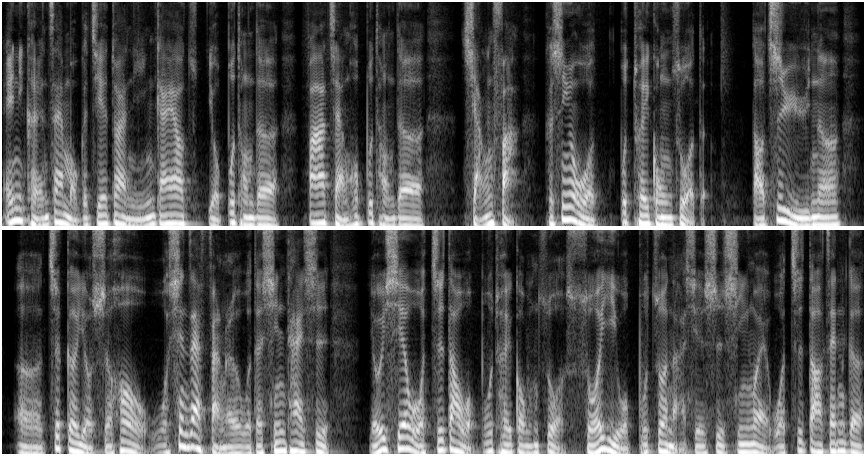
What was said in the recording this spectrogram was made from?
哎，你可能在某个阶段你应该要有不同的发展或不同的想法。可是因为我不推工作的，导致于呢，呃，这个有时候我现在反而我的心态是有一些我知道我不推工作，所以我不做哪些事，是因为我知道在那个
